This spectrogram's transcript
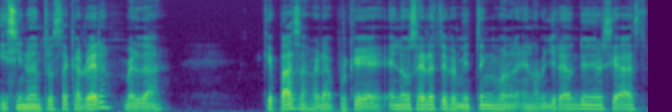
¿y si no entro a esta carrera, ¿verdad? ¿Qué pasa, verdad? Porque en la UCR te permiten, bueno, en la mayoría de universidades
